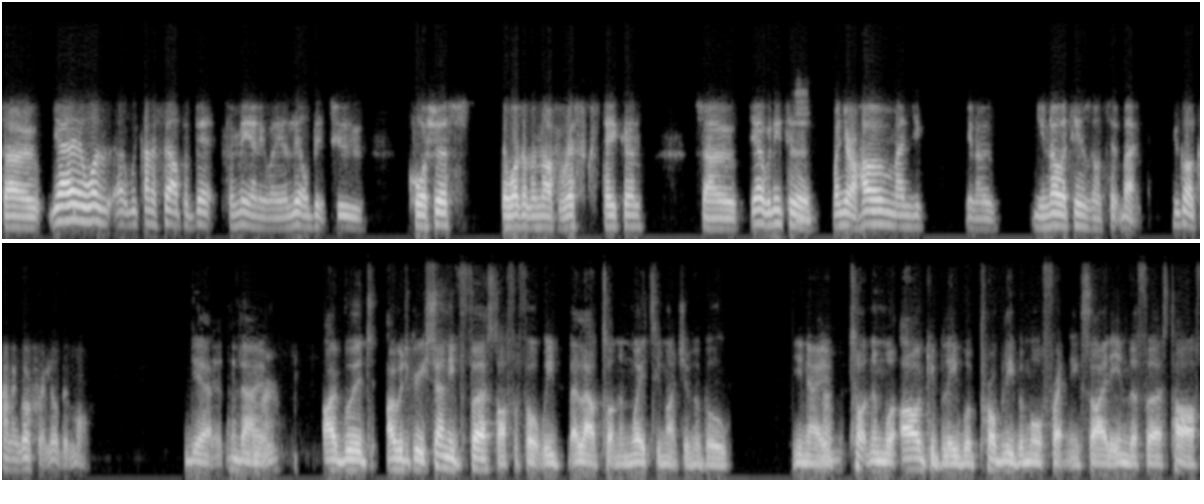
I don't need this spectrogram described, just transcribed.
So yeah, it was. Uh, we kind of set up a bit for me anyway, a little bit too cautious. There wasn't enough risks taken. So yeah, we need to mm. when you're at home and you you know you know a team's gonna sit back. You got to kind of go for it a little bit more. Yeah, yeah no, I would I would agree. Certainly, the first half, I thought we allowed Tottenham way too much of a ball. You know, mm. Tottenham were arguably were probably the more threatening side in the first half.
